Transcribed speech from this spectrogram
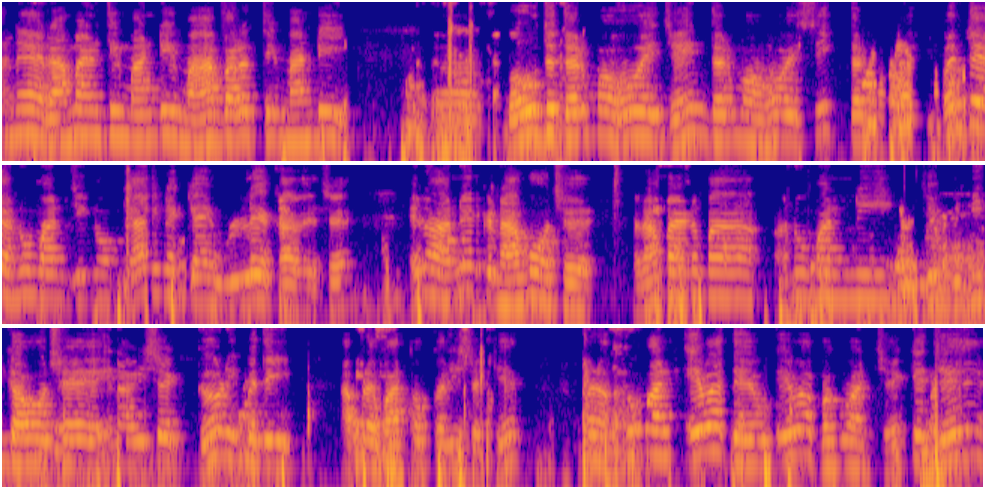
અને રામાયણથી માંડી મહાભારતથી માંડી અ, બૌદ્ધ ધર્મ હોય, જૈન ધર્મ હોય, શીખ ધર્મ હોય, બધે હનુમાનજીનો ક્યાંય ને ક્યાંય ઉલ્લેખ આવે છે. એના અનેક નામો છે. રામાયણમાં હનુમાનની જે ભૂમિકાઓ છે, એના વિશે ઘણી બધી આપણે વાતો કરી શકીએ. પણ હનુમાન એવા દેવ, એવા ભગવાન છે કે જે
